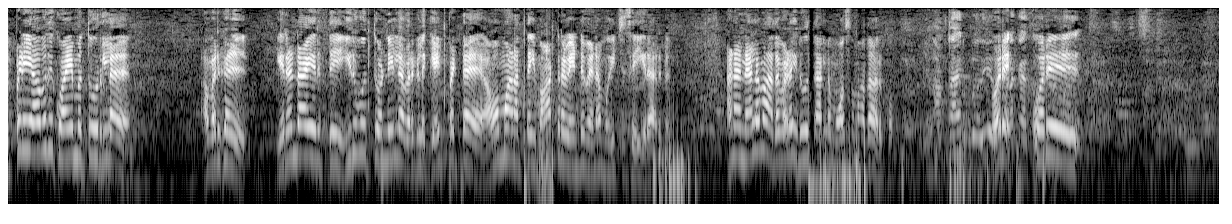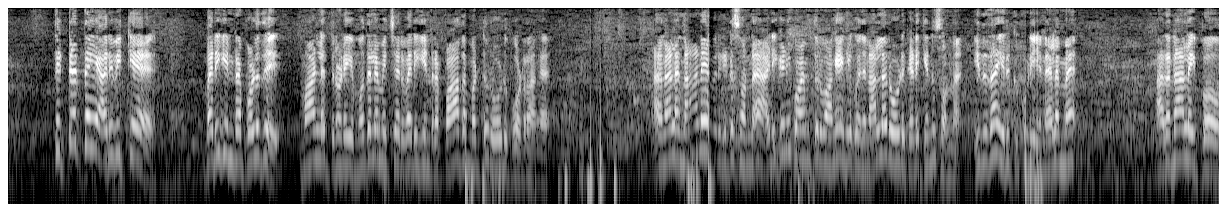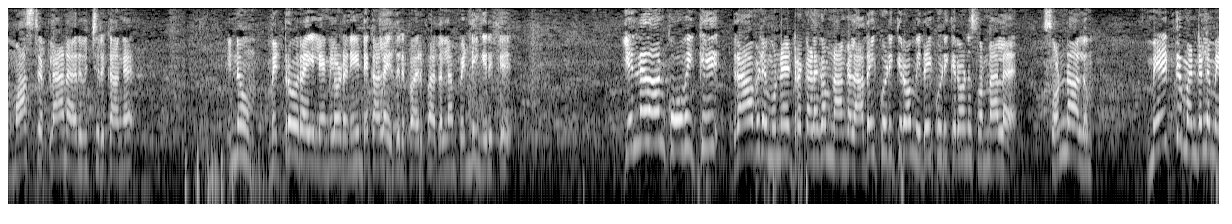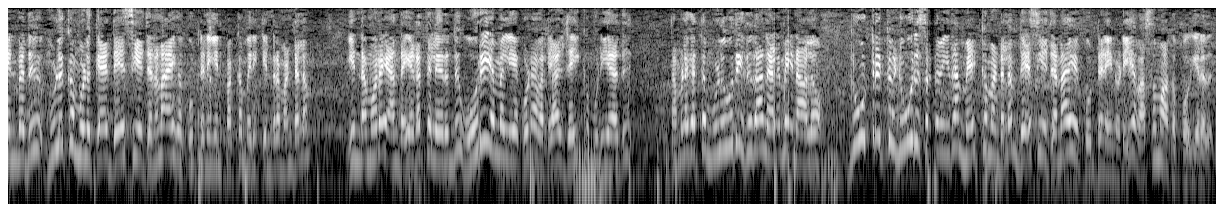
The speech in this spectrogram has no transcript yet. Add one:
எப்படியாவது கோயம்புத்தூர்ல அவர்கள் இரண்டாயிரத்தி இருபத்தொன்னில் அவர்களுக்கு ஏற்பட்ட அவமானத்தை மாற்ற வேண்டும் என முயற்சி செய்கிறார்கள். ஆனா நிலைமை அதை விட இருபத்தாறுல மோசமா தான் இருக்கும். ஒரு ஒரு திட்டத்தை அறிவிக்க வருகின்ற பொழுது மாநிலத்தினுடைய முதலமைச்சர் வருகின்ற பாதை மட்டும் ரோடு போடுறாங்க. அதனால நானே அவர்கிட்ட சொன்னேன் அடிக்கடி கோயம்புத்தூர் வாங்க எங்களுக்கு கொஞ்சம் நல்ல ரோடு கிடைக்குன்னு சொன்னேன். இதுதான் இருக்கக்கூடிய நிலைமை. அதனால இப்போ மாஸ்டர் பிளான் அறிவிச்சிருக்காங்க. இன்னும் மெட்ரோ ரயில் எங்களோட நீண்ட கால எதிர்பார்ப்பு அதெல்லாம் பெண்டிங் இருக்கு. என்னதான் கோவைக்கு திராவிட முன்னேற்ற கழகம் நாங்கள் அதை கொடுக்கிறோம் இதை குடிக்கிறோம்னு சொன்னால சொன்னாலும் மேற்கு மண்டலம் என்பது முழுக்க முழுக்க தேசிய ஜனநாயக கூட்டணியின் பக்கம் இருக்கின்ற மண்டலம். இந்த முறை அந்த இடத்திலிருந்து ஒரு எம்எல்ஏ கூட அவர்களால் ஜெயிக்க முடியாது. தமிழகத்தை முழுவதும் இதுதான் நிலைமைனாலும் நூற்றுக்கு நூறு சதவீதம் மேற்கு மண்டலம் தேசிய ஜனநாயக கூட்டணியினுடைய வசமாக போகிறது.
